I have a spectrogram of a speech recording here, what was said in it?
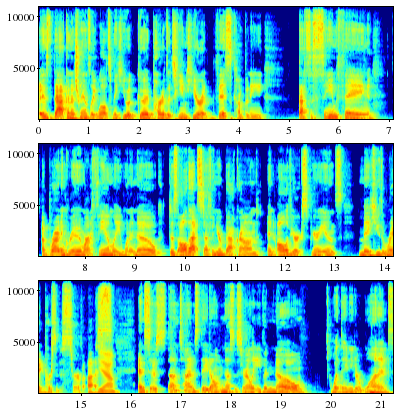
Is that going to translate well to make you a good part of the team here at this company? That's the same thing a bride and groom or a family want to know does all that stuff in your background and all of your experience make you the right person to serve us? Yeah. And so sometimes they don't necessarily even know what they need or want,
